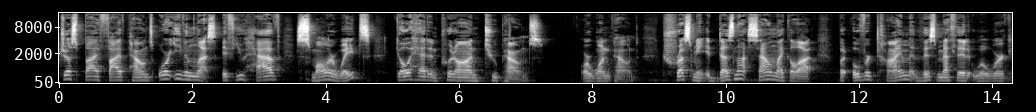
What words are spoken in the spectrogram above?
just by five pounds or even less. If you have smaller weights, go ahead and put on two pounds or one pound. Trust me, it does not sound like a lot, but over time, this method will work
